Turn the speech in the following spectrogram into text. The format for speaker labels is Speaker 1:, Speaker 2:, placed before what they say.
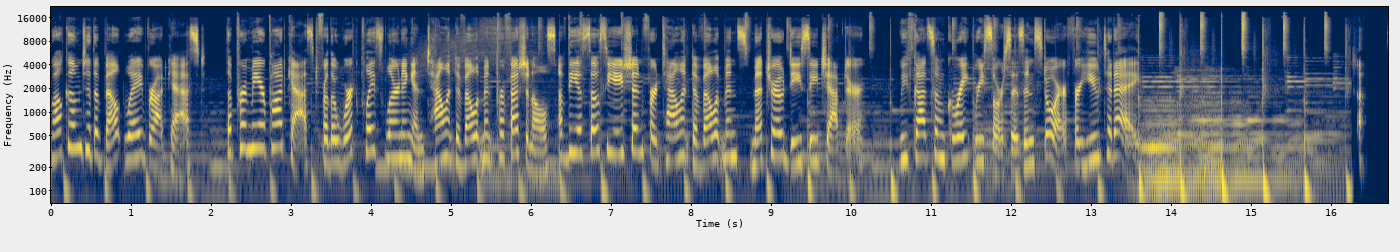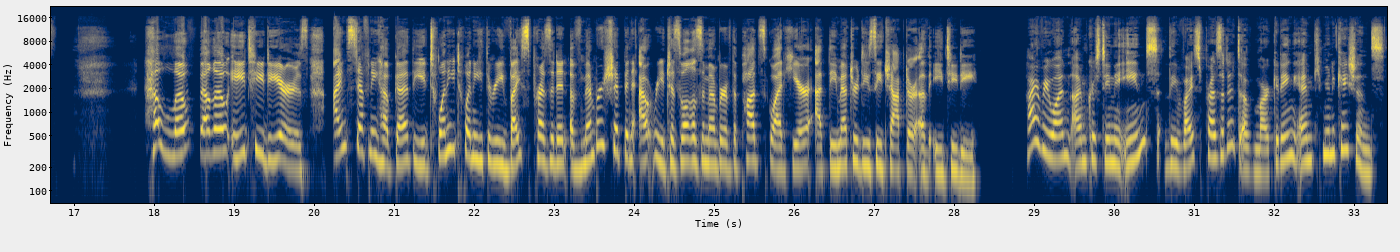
Speaker 1: Welcome to the Beltway Broadcast, the premier podcast for the workplace learning and talent development professionals of the Association for Talent Development's Metro DC chapter. We've got some great resources in store for you today.
Speaker 2: Hello, fellow ATDers. I'm Stephanie Hubka, the 2023 Vice President of Membership and Outreach, as well as a member of the Pod Squad here at the Metro DC chapter of ATD.
Speaker 3: Hi, everyone. I'm Christina Eanes, the Vice President of Marketing and Communications.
